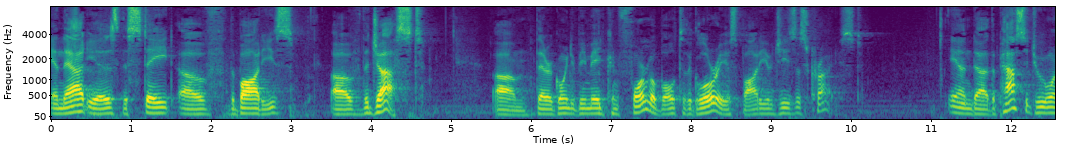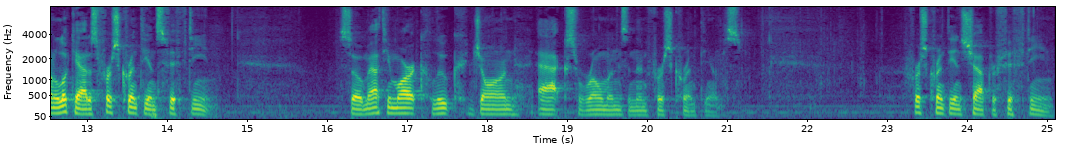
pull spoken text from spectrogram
and that is the state of the bodies of the just um, that are going to be made conformable to the glorious body of Jesus Christ. And uh, the passage we want to look at is 1 Corinthians 15. So Matthew, Mark, Luke, John, Acts, Romans, and then 1 Corinthians. 1 Corinthians chapter 15.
